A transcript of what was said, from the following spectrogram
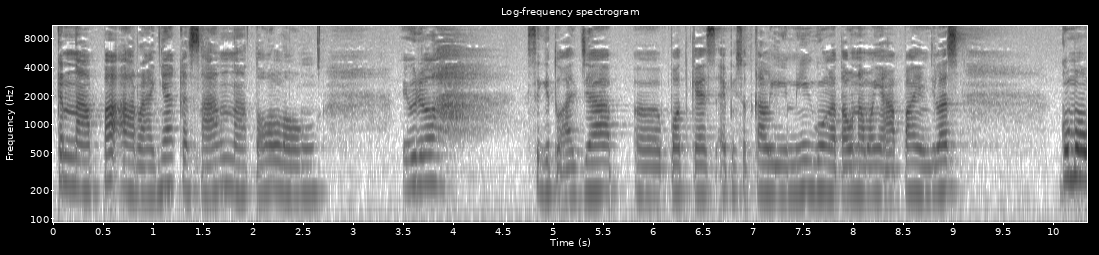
Kenapa arahnya ke sana? Tolong. Ya udahlah segitu aja uh, podcast episode kali ini. Gue nggak tahu namanya apa. Yang jelas gue mau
